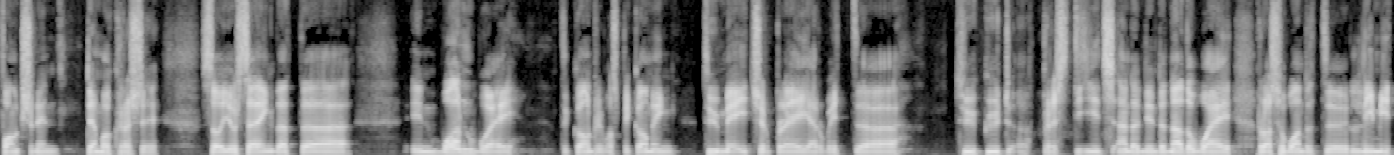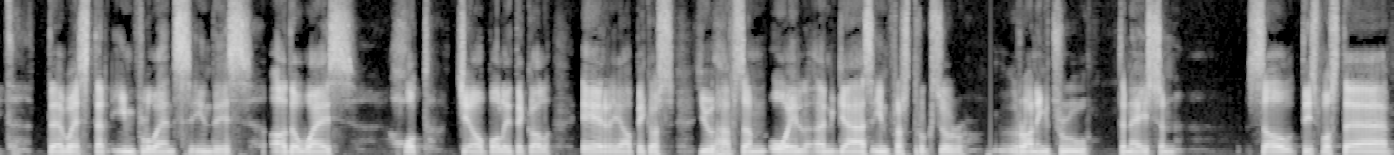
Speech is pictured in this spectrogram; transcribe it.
functioning democracy. So you're saying that uh, in one way the country was becoming too major player with uh, too good uh, prestige, and then in another way, Russia wanted to limit the Western influence in this otherwise hot geopolitical area because you have some oil and gas infrastructure running through the nation. So this was the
